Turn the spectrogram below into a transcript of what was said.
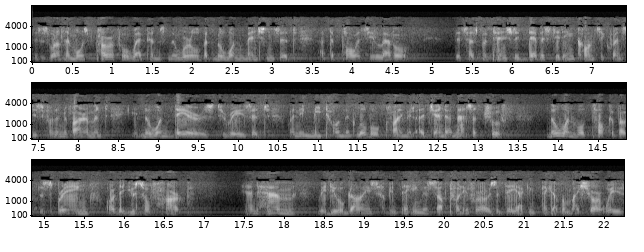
This is one of the most powerful weapons in the world, but no one mentions it at the policy level. This has potentially devastating consequences for the environment, yet no one dares to raise it when they meet on the global climate agenda. And that's a truth. No one will talk about the spraying or the use of HAARP and ham radio guys have been picking this up 24 hours a day. I can pick up on my shortwave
